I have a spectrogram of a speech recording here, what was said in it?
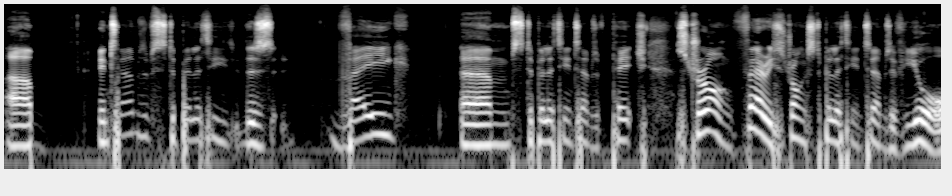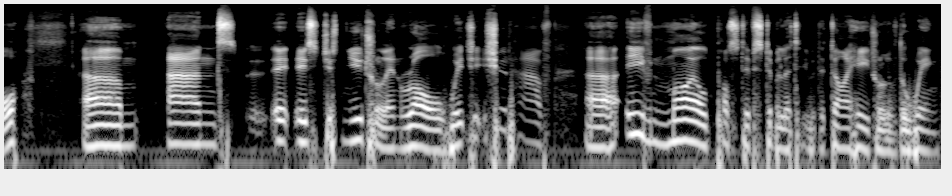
Um, in terms of stability, there's vague um, stability in terms of pitch, strong, very strong stability in terms of yaw, um, and it, it's just neutral in roll, which it should have uh, even mild positive stability with the dihedral of the wing.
